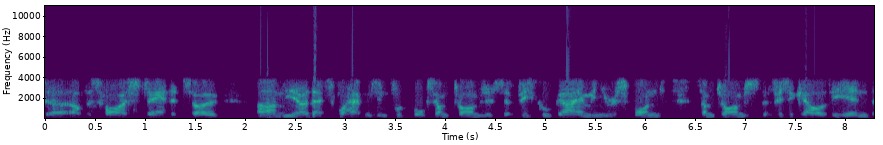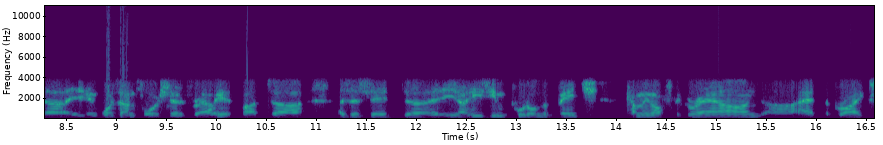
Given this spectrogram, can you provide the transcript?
uh, of this highest standard. So, um, you know, that's what happens in football sometimes. It's a physical game and you respond sometimes to the physicality. And uh, it was unfortunate for Elliot, but uh, as I said, uh, you know, his input on the bench, coming off the ground uh, at the breaks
